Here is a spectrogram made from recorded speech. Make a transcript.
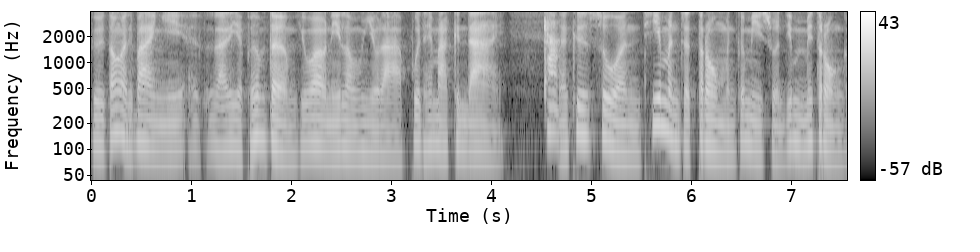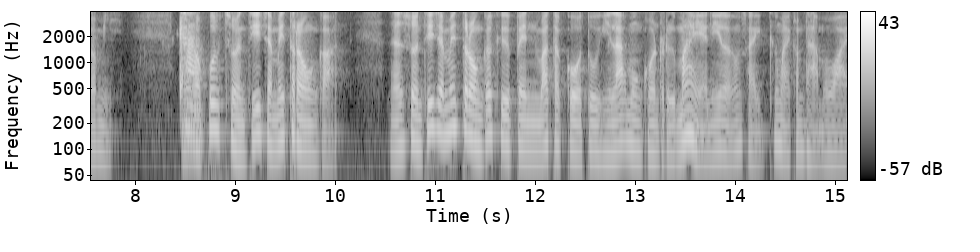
คือต้องอธิบายอย่างนี้รายละเอียดเพิ่มเติมคิดว่าวันนี้เรามีเวลาพูดให้มากขึ้นได้นะคือส่วนที่มันจะตรงมันก็มีส่วนที่มันไม่ตรงก็มีเราพูดส่วนที่จะไม่ตรงก่อนนะส่วนที่จะไม่ตรงก็คือเป็นวัตโกตูหิระมงคลหรือไม่อันนี้เราต้องใส่เครื่องหมายคำถามเอาไว้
